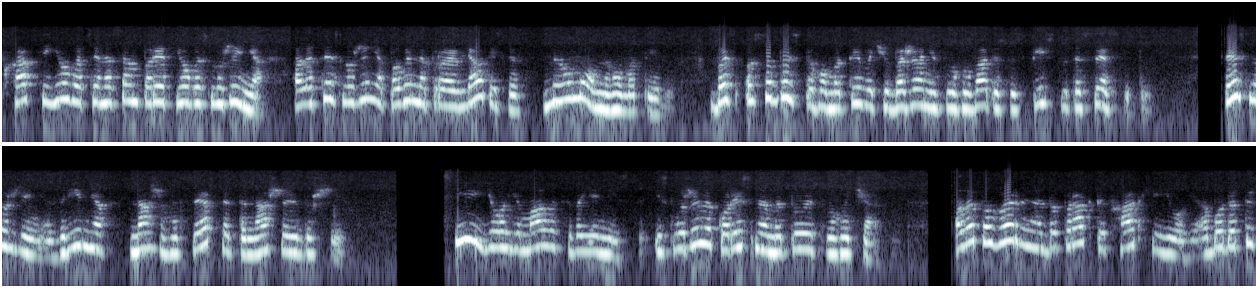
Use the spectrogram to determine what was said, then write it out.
Бхакті йога це насамперед йога служіння, але це служіння повинно проявлятися з неумовного мотиву, без особистого мотиву чи бажання слугувати суспільству та всесвіту. Це служіння з рівня нашого серця та нашої душі. Всі йоги мали своє місце і служили корисною метою свого часу. Але повернення до практик хатхі йоги або до тих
